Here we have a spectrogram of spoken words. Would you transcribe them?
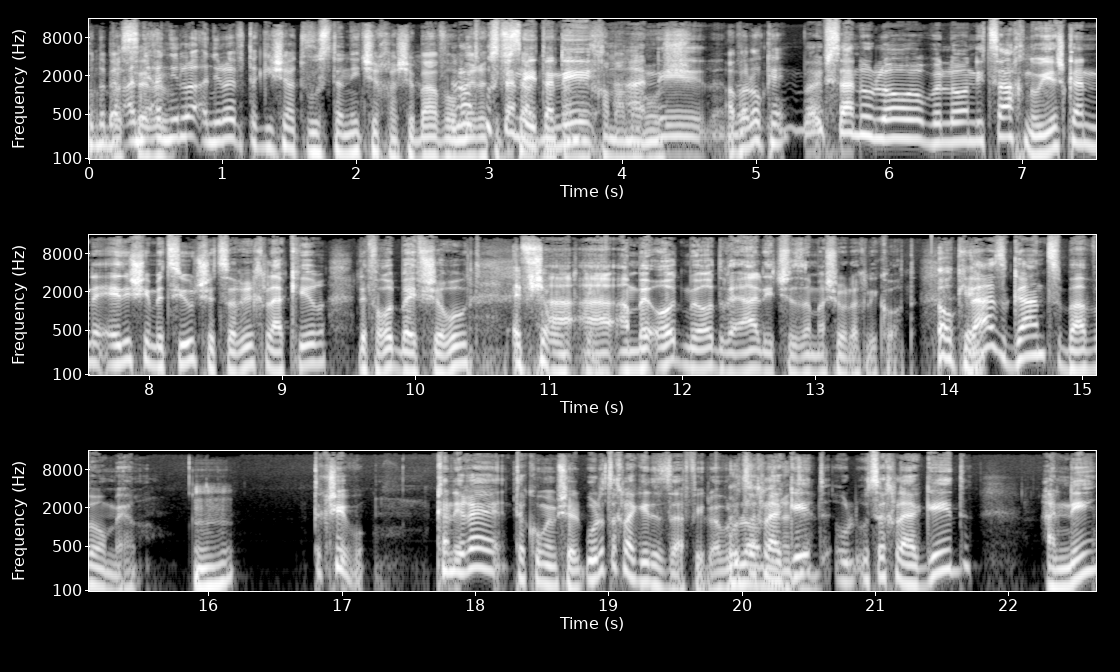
אני- בסבב. אני לא- אני לא אוהב את הגישה התבוסתנית שלך שבאה לא ואומרת, הפסדנו את המלחמה מראש. אבל אוקיי. לא הפסדנו לא, ולא ניצחנו. יש כאן איזושהי מציאות שצריך להכיר, לפחות באפשרות, אפשרות. המאוד מאוד ריאלית שזה מה שהולך לקרות. אוקיי. ואז גנץ בא ואומר. תקשיבו, כנראה תקום ממשלת, הוא לא צריך להגיד את זה אפילו, אבל הוא הוא, לא צריך את להגיד, הוא, הוא צריך להגיד, אני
